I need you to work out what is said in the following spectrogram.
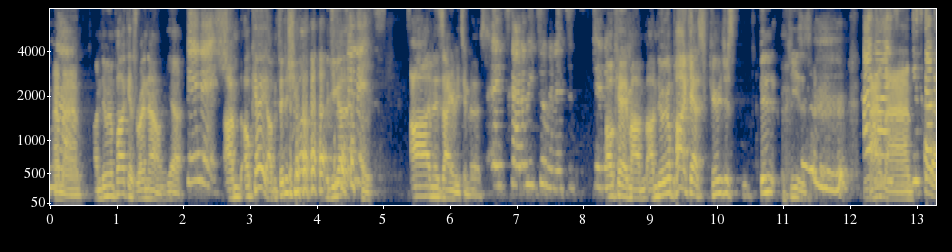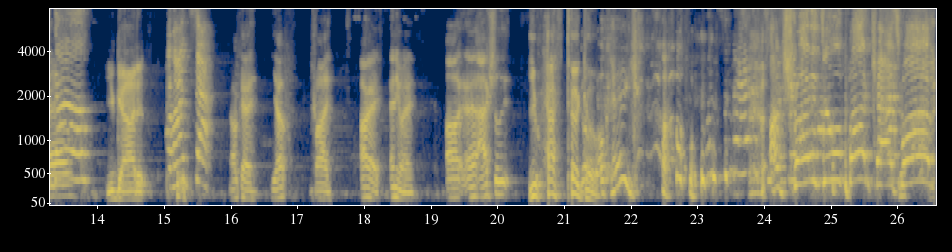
Hey, man. I'm doing a podcast right now. Yeah. Finish. I'm okay. I'm finishing up. But you got two minutes. ah, and it's not gonna be two minutes. It's got to be two minutes. It's dinner Okay, mom. I'm doing a podcast. Can we just finish? Jesus. Hi, Hi, guys. man. He's got to go. You got it. I'm on set. Okay. Yep. Bye. All right. Anyway, uh, actually, You have to go. okay. What's the matter? I'm trying to do a podcast, mom.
